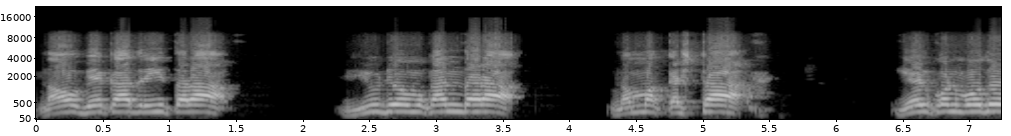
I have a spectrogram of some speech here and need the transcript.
ನಾವು ಬೇಕಾದ್ರೆ ಈ ತರ ವಿಡಿಯೋ ಮುಖಾಂತರ ನಮ್ಮ ಕಷ್ಟ ಹೇಳ್ಕೊಳ್ಬೋದು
